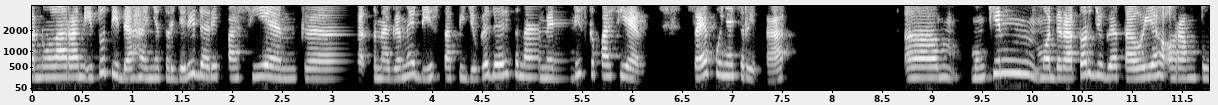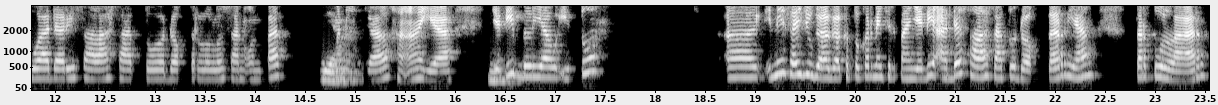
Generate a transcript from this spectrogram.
penularan itu tidak hanya terjadi dari pasien ke tenaga medis, tapi juga dari tenaga medis ke pasien. Saya punya cerita, um, mungkin moderator juga tahu ya orang tua dari salah satu dokter lulusan Unpad yeah. meninggal, ha, ya. Hmm. Jadi beliau itu uh, ini saya juga agak ketukar nih ceritanya. Jadi ada salah satu dokter yang tertular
